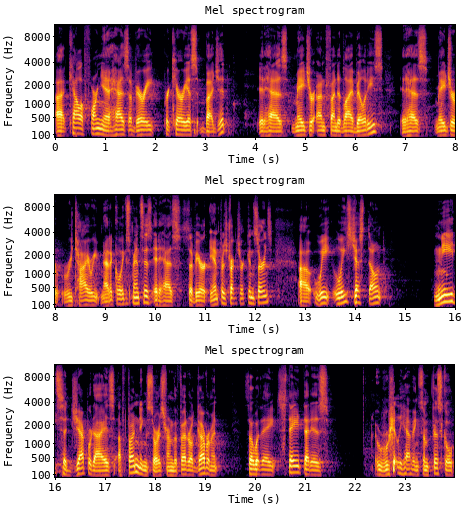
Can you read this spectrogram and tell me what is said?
Uh, California has a very precarious budget. It has major unfunded liabilities. It has major retiree medical expenses. It has severe infrastructure concerns. Uh, we, we just don't need to jeopardize a funding source from the federal government. So with a state that is really having some fiscal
